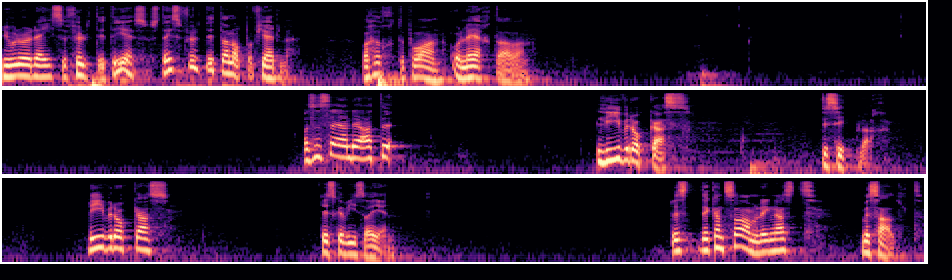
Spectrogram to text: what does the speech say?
Jo, det var de som fulgte etter Jesus. De som fulgte etter han opp på fjellet og hørte på han og lærte av han. Og så sier han det at livet deres, disipler Livet deres, det skal vise igjen. Det, det kan sammenlignes med salt.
